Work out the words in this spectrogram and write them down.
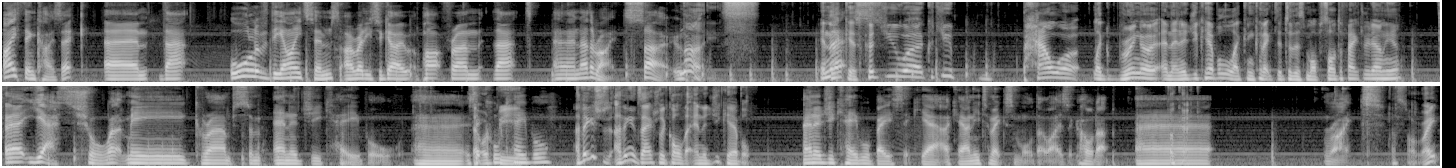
I think Isaac. Um, that all of the items are ready to go, apart from that uh, netherite. So Nice. In that case, could you uh could you power like bring a, an energy cable like and connect it to this mob slaughter factory down here? Uh, yes, sure. Let me grab some energy cable. Uh, is That it called be- cable? I think it's just I think it's actually called the energy cable. Energy cable basic. Yeah. Okay. I need to make some more though, Isaac. Hold up. Uh, Okay. Right. That's not right.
